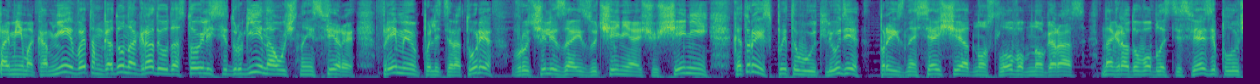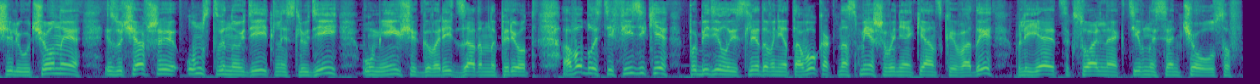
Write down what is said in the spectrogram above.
Помимо камней, в этом году награды удостоились и другие научные сферы. Премию по литературе вручили за изучение ощущений, которые испытывают люди, произносящие одно слово много раз. Награду в области связи получили ученые, изучавшие умственную деятельность людей, умеющих говорить задом наперед. А в области физики победило исследование того, как на смешивание океанской воды влияет сексуальная активность анчоусов.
